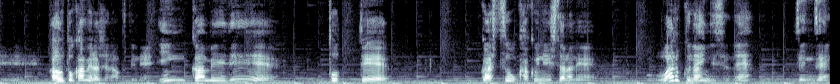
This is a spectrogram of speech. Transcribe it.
えーアウトカメラじゃなくてね、インカメで撮って画質を確認したらね、悪くないんですよね。全然。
